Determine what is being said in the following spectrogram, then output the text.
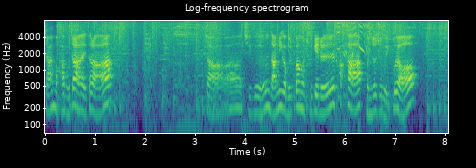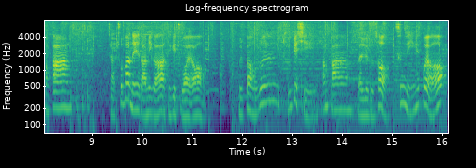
자 한번 가보자 얘들아. 자 지금 나미가 물방울 두 개를 팍팍 던져주고 있고요. 빵빵. 자 초반에 나미가 되게 좋아요. 물방울을 두 개씩 빵빵 날려줘서 승리했고요.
